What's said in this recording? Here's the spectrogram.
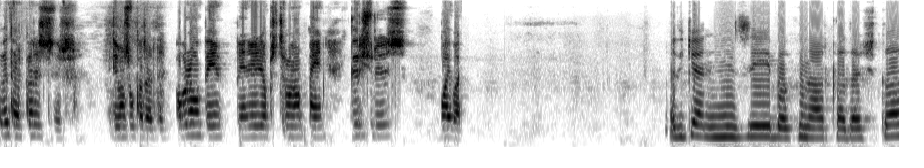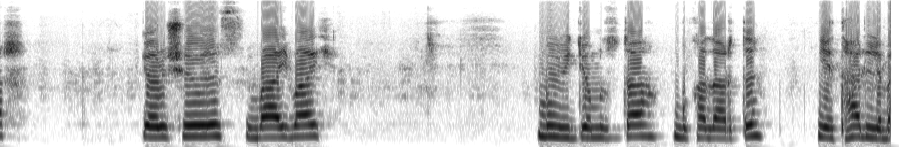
Evet arkadaşlar. Videomuz bu kadardı. Abone olmayı, beğeniyle yapıştırmayı unutmayın. Görüşürüz. Bay bay. Hadi kendinize iyi bakın arkadaşlar. Görüşürüz. Bay bay. Bu videomuzda bu kadardı. Yeterli.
